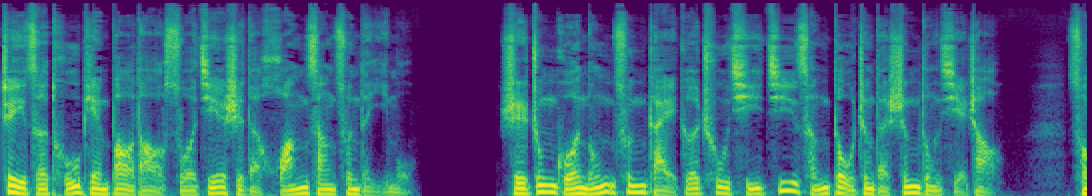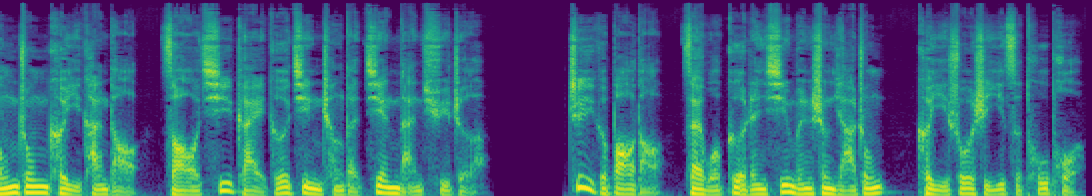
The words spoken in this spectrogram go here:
这则图片报道所揭示的黄桑村的一幕。是中国农村改革初期基层斗争的生动写照，从中可以看到早期改革进程的艰难曲折。这个报道在我个人新闻生涯中可以说是一次突破。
